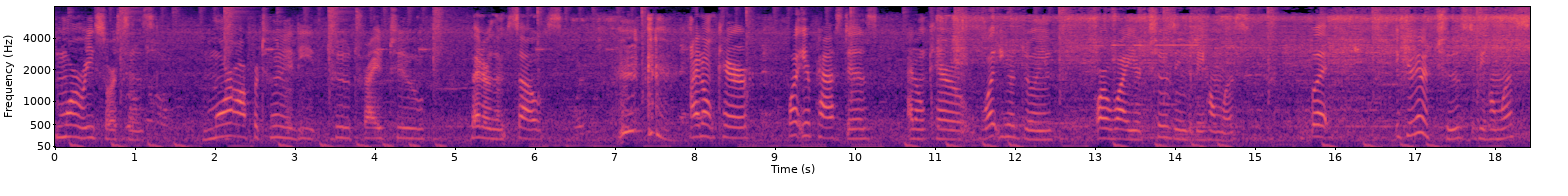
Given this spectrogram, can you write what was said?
more resources, more opportunity to try to better themselves. I don't care what your past is, I don't care what you're doing or why you're choosing to be homeless. But if you're going to choose to be homeless,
